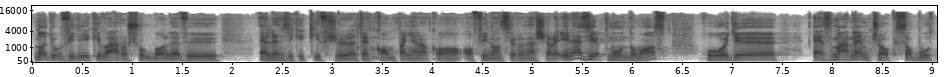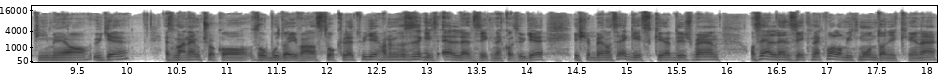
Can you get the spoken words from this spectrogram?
nagyobb vidéki városokban levő ellenzéki képviselőletek kampányának a, a finanszírozására. Én ezért mondom azt, hogy ez már nem csak Szabó Tímea ügye, ez már nem csak az óbudai választókeret ügye, hanem ez az egész ellenzéknek az ügye, és ebben az egész kérdésben az ellenzéknek valamit mondani kéne,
